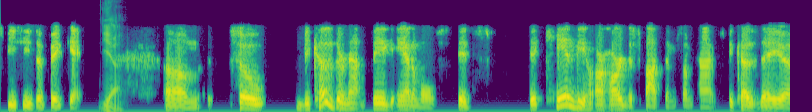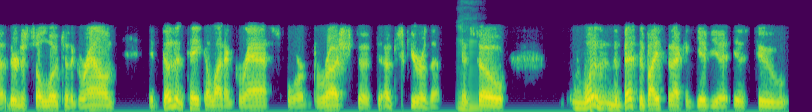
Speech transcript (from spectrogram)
species of big game. yeah. Um, so because they're not big animals, it's it can be are hard to spot them sometimes because they uh, they're just so low to the ground. It doesn't take a lot of grass or brush to, to obscure them. And Mhm. so, one of the, the best advice that I can give you is to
